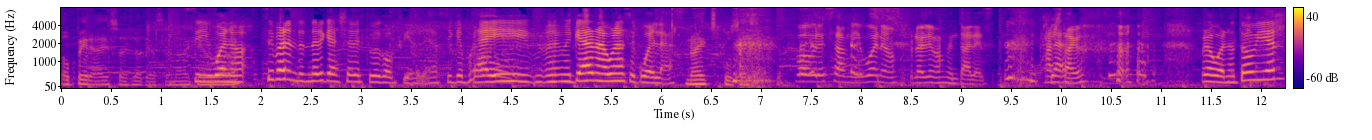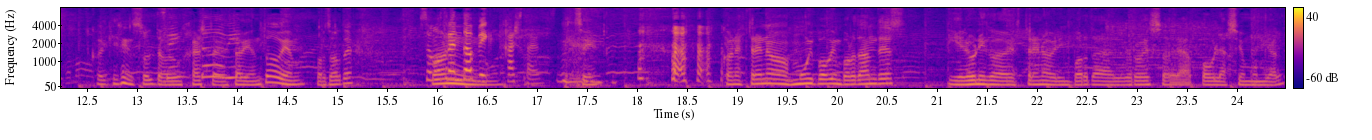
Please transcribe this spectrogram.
opera, eso es lo que hace. ¿no? Sí, bueno, sé para entender que ayer estuve con fiebre, así que por ahí me, me quedaron algunas secuelas. No hay excusas. Pobre Sammy, bueno, problemas mentales. Hashtag. Pero bueno, ¿todo bien? Cualquier insulto con Sí, un hashtag está bien, todo bien, por suerte. Somos Con- Trend Topic, hashtag. Sí. Con estrenos muy poco importantes y el único estreno que le importa al grueso de la población mundial.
